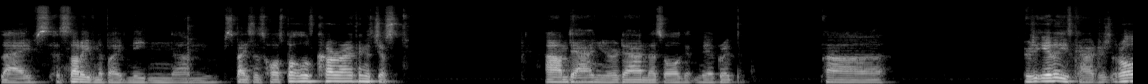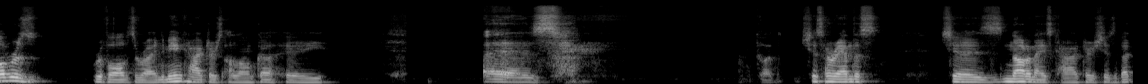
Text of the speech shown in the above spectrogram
lives. It's not even about needing um, Spice's hospital care or anything. It's just I'm Dan, you're Dan. Let's all get into a group. Uh, there's eight of these characters. It all res- revolves around the main character is Ilonka, who is God. She's horrendous. She's not a nice character. She's a bit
